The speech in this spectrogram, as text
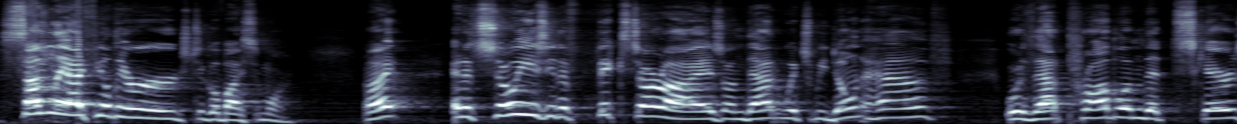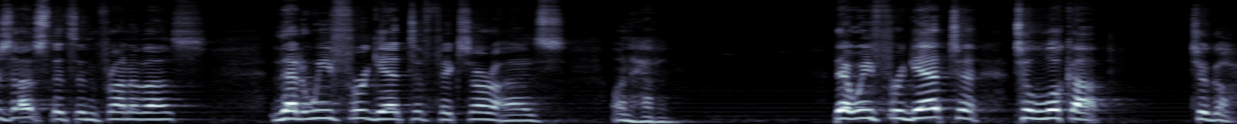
Suddenly I feel the urge to go buy some more, right? And it's so easy to fix our eyes on that which we don't have or that problem that scares us that's in front of us that we forget to fix our eyes on heaven. That we forget to, to look up to God,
